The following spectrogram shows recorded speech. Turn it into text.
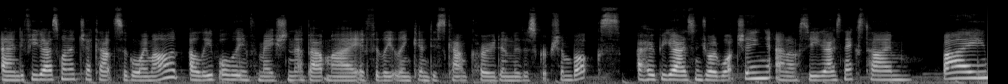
and if you guys want to check out Sugoi Mart, I'll leave all the information about my affiliate link and discount code in the description box. I hope you guys enjoyed watching, and I'll see you guys next time. Bye!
